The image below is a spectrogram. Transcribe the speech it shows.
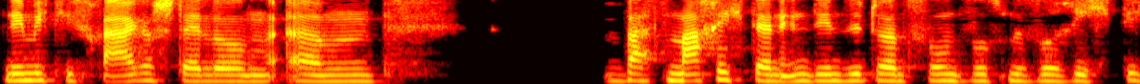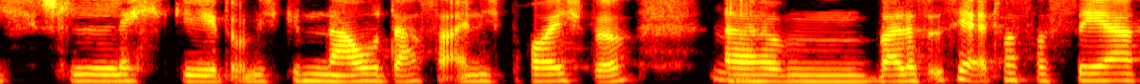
nämlich die Fragestellung, ähm, was mache ich denn in den Situationen, wo es mir so richtig schlecht geht und ich genau das eigentlich bräuchte? Mhm. Ähm, weil das ist ja etwas, was sehr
